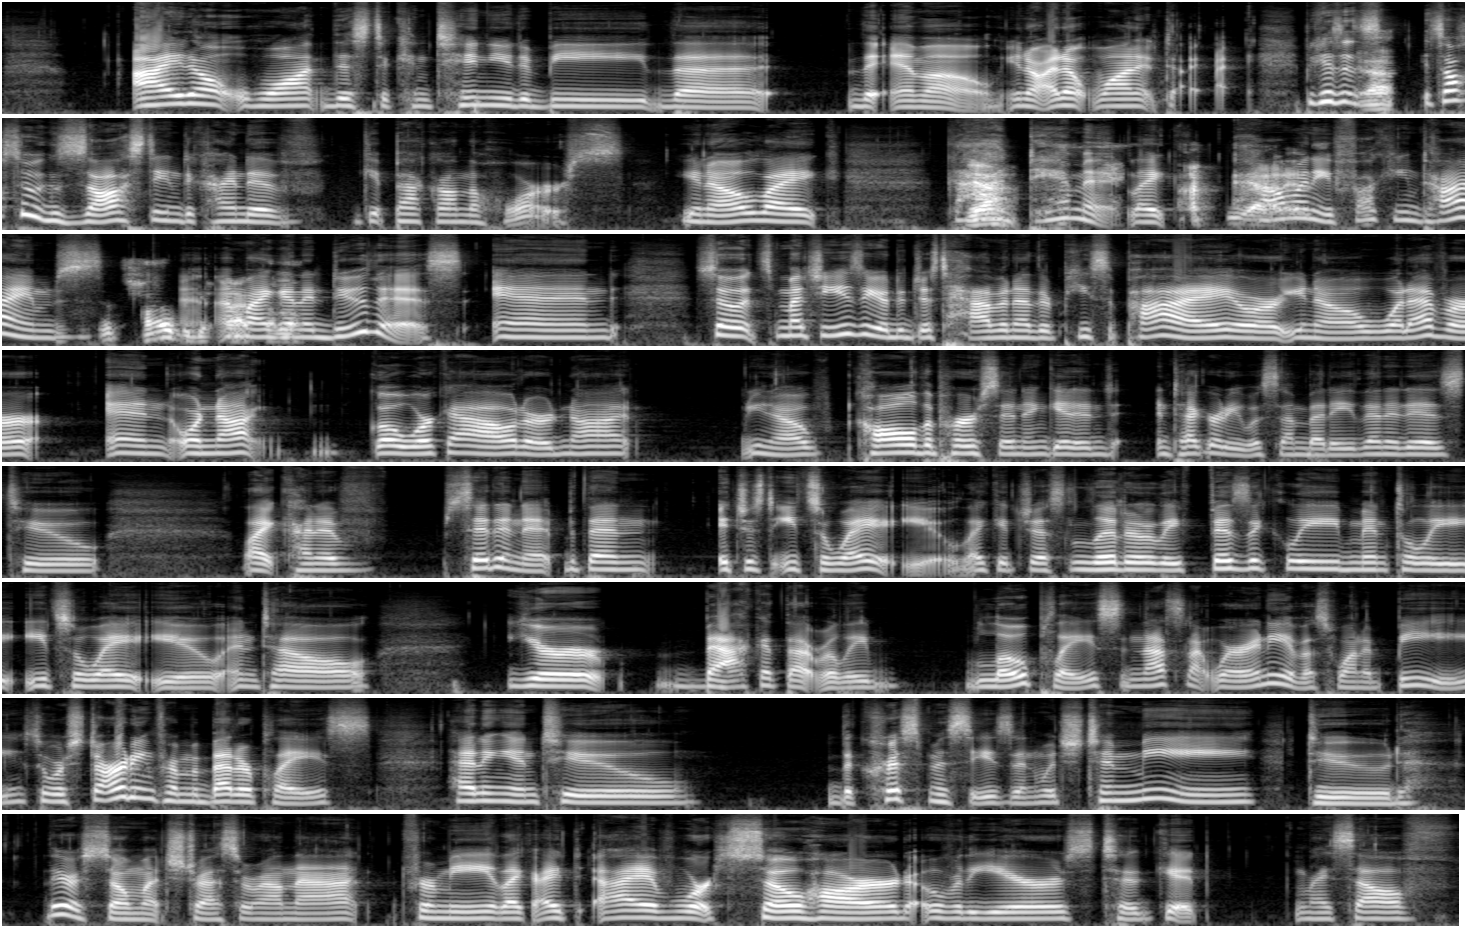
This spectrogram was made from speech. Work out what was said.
I don't want this to continue to be the the mo. You know, I don't want it to because it's yeah. it's also exhausting to kind of get back on the horse. You know, like God yeah. damn it. Like, yeah, how many fucking times am I going to do this? And so it's much easier to just have another piece of pie or, you know, whatever, and, or not go work out or not, you know, call the person and get in integrity with somebody than it is to, like, kind of sit in it. But then it just eats away at you. Like, it just literally physically, mentally eats away at you until you're back at that really low place, and that's not where any of us want to be. So we're starting from a better place, heading into the Christmas season, which to me, dude, there's so much stress around that for me. Like I I have worked so hard over the years to get myself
